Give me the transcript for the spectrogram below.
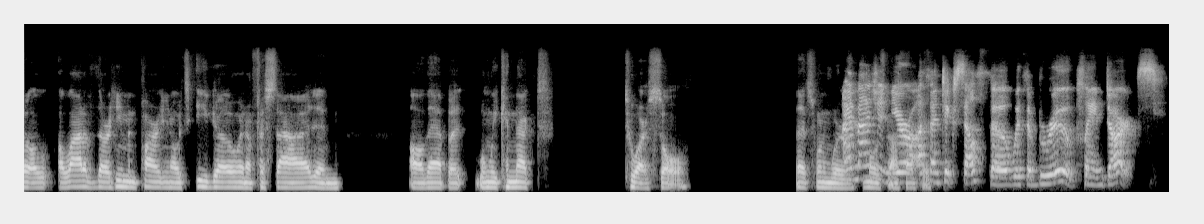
Though a lot of our human part, you know, it's ego and a facade and all that. But when we connect to our soul, that's when we're. I imagine your authentic self, though, with a brew playing darts.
